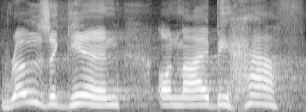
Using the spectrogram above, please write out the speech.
rose again on my behalf.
